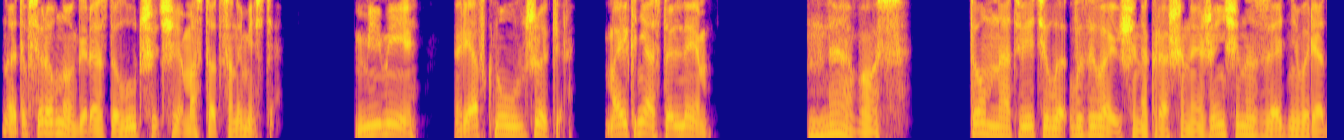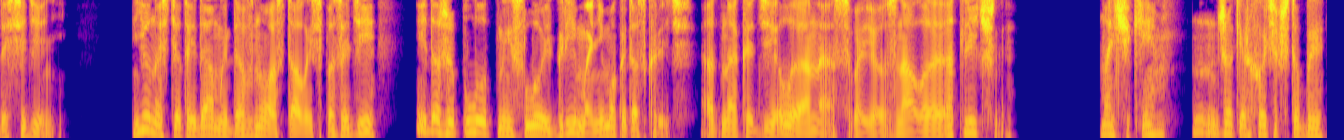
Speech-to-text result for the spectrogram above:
Но это все равно гораздо лучше, чем остаться на месте. «Мими!» — рявкнул Джокер. «Маякни остальным!» «Да, босс», — томно ответила вызывающе накрашенная женщина с заднего ряда сидений. Юность этой дамы давно осталась позади, и даже плотный слой грима не мог это скрыть, однако дело она свое знала отлично. «Мальчики, Джокер хочет, чтобы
